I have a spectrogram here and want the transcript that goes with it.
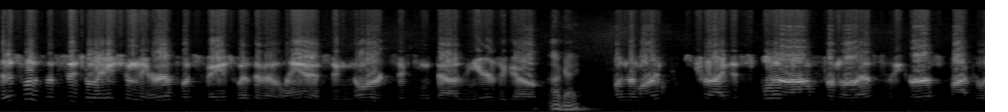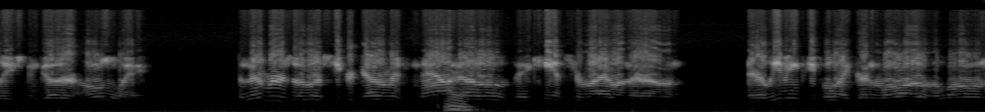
This was the situation the Earth was faced with in Atlantis, ignored 16,000 years ago, Okay. when the Martians tried to split off from the rest of the Earth's population and go their own way. The members of our secret government now Alright. know they can't survive on their own. They're leaving people like Grunwald alone.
